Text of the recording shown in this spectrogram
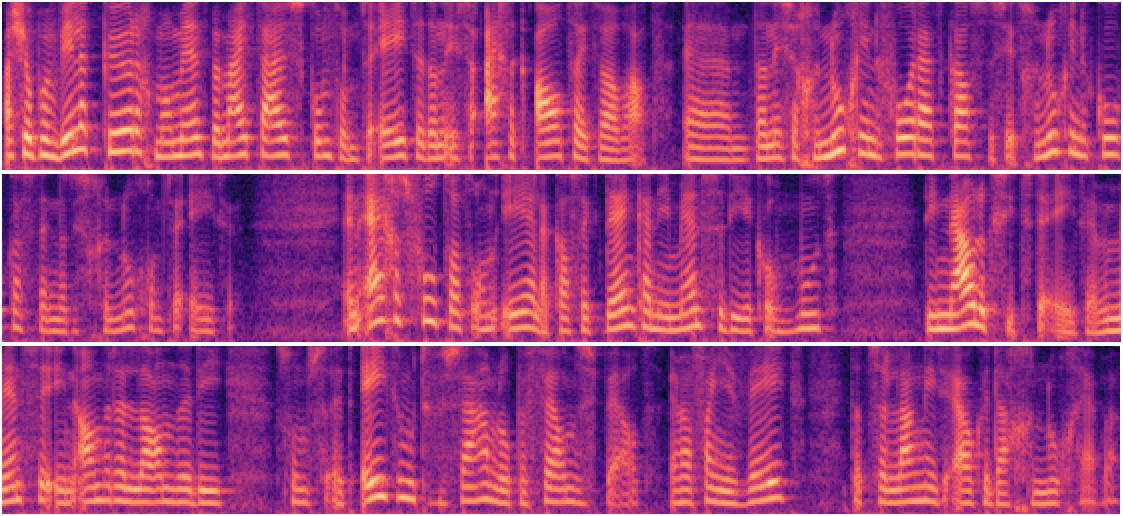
Als je op een willekeurig moment bij mij thuis komt om te eten, dan is er eigenlijk altijd wel wat. Ehm, dan is er genoeg in de voorraadkast, er zit genoeg in de koelkast en er is genoeg om te eten. En ergens voelt dat oneerlijk als ik denk aan die mensen die ik ontmoet die nauwelijks iets te eten hebben. Mensen in andere landen die soms het eten moeten verzamelen op een vuilnisbelt. En waarvan je weet dat ze lang niet elke dag genoeg hebben.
